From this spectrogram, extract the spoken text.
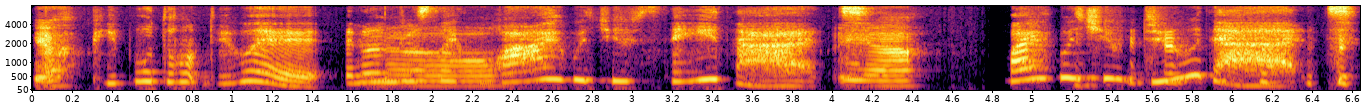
Yeah. people don't do it. And i'm just like why would you say that? Yeah. why would you do that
